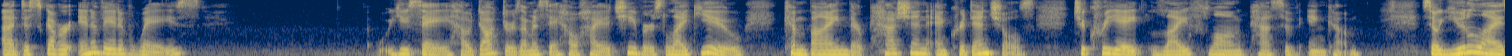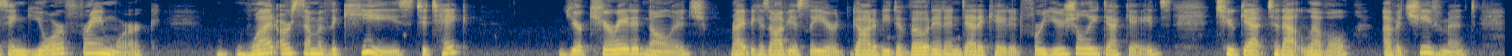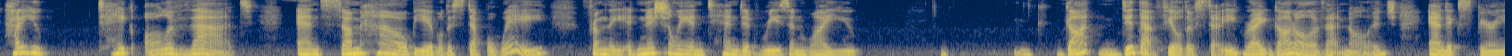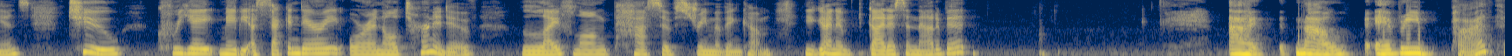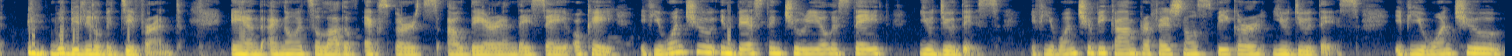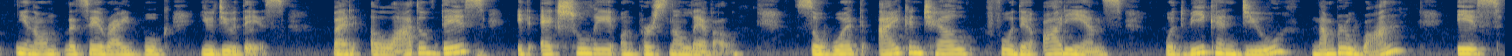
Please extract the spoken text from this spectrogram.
Uh, discover innovative ways. You say how doctors, I'm going to say how high achievers like you combine their passion and credentials to create lifelong passive income. So, utilizing your framework, what are some of the keys to take your curated knowledge, right? Because obviously you're got to be devoted and dedicated for usually decades to get to that level of achievement. How do you take all of that and somehow be able to step away from the initially intended reason why you got did that field of study, right? Got all of that knowledge and experience to create maybe a secondary or an alternative lifelong passive stream of income. You kind of guide us in that a bit? Uh, now, every path would be a little bit different. And I know it's a lot of experts out there, and they say, okay, if you want to invest into real estate, you do this. If you want to become professional speaker, you do this. If you want to, you know, let's say write book, you do this. But a lot of this it actually on personal level. So what I can tell for the audience, what we can do, number one, is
